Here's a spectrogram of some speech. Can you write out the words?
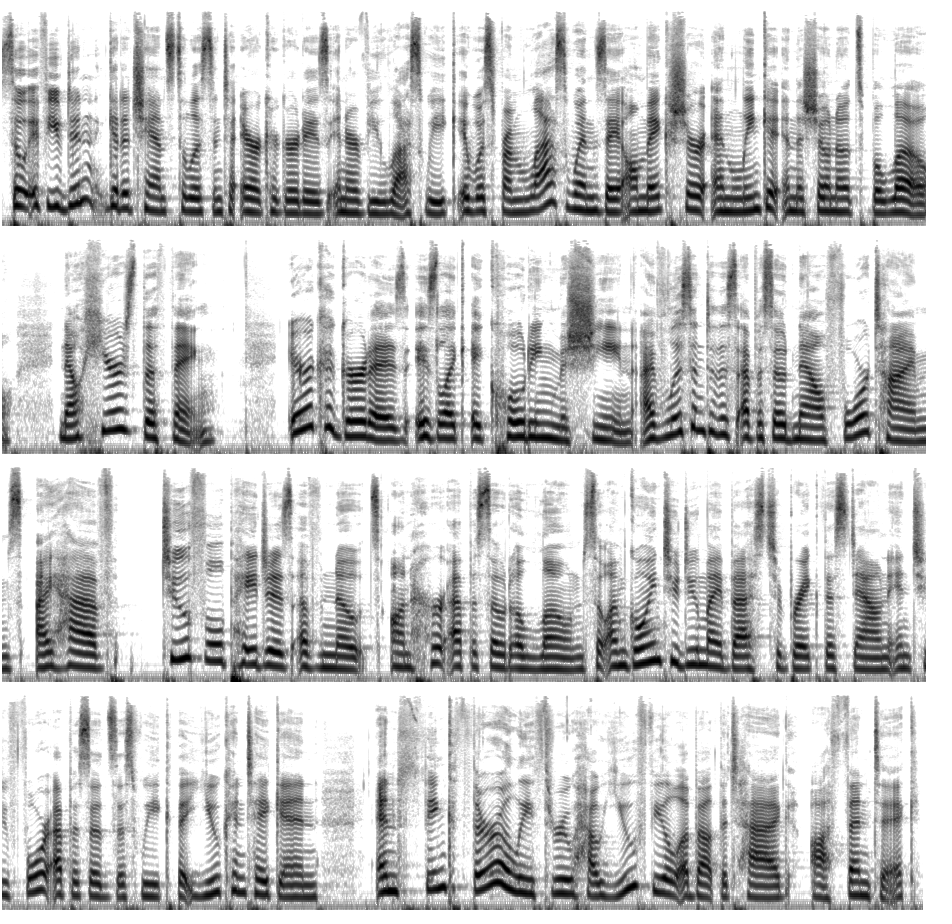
So, if you didn't get a chance to listen to Erika Gerdes' interview last week, it was from last Wednesday. I'll make sure and link it in the show notes below. Now, here's the thing. Erika Gerdes is like a quoting machine. I've listened to this episode now four times. I have two full pages of notes on her episode alone. So I'm going to do my best to break this down into four episodes this week that you can take in and think thoroughly through how you feel about the tag authentic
